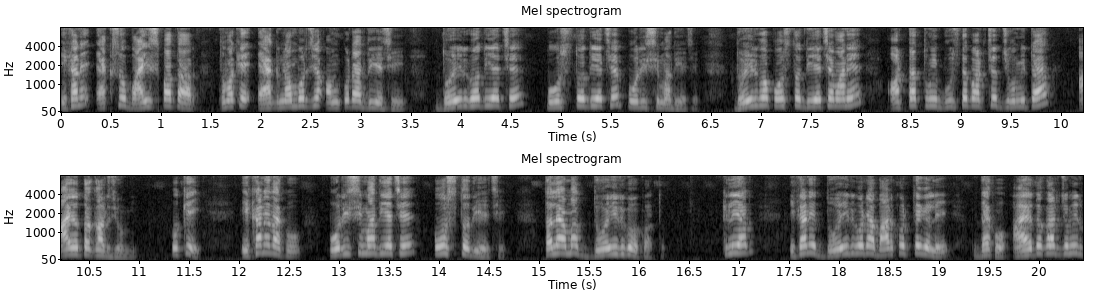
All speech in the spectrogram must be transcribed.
এখানে একশো বাইশ পাতার তোমাকে এক নম্বর যে অঙ্কটা দিয়েছে, দৈর্ঘ্য দিয়েছে, পোস্ত দিয়েছে, পরিসীমা দিয়েছে। দৈর্ঘ্য, পোস্ত দিয়েছে মানে অর্থাৎ তুমি বুঝতে পারছ জমিটা আয়তাকার জমি। ওকে এখানে দেখো, পরিসীমা দিয়েছে, পোস্ত দিয়েছে। তাহলে আমার দৈর্ঘ্য কত? ক্লিয়ার এখানে দৈর্ঘ্যটা বার করতে গেলে, দেখো, আয়তকার জমির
